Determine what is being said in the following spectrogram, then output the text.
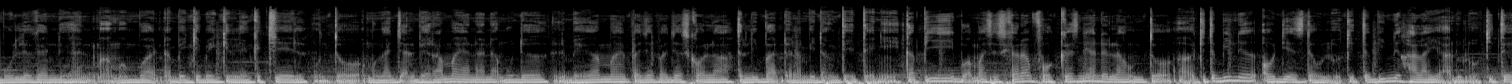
mulakan dengan membuat bengkel-bengkel yang kecil untuk mengajak lebih ramai anak-anak muda lebih ramai pelajar-pelajar sekolah terlibat dalam bidang teater ni. Tapi buat masa sekarang fokusnya adalah untuk kita bina audience dahulu kita bina halayak dulu. Kita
